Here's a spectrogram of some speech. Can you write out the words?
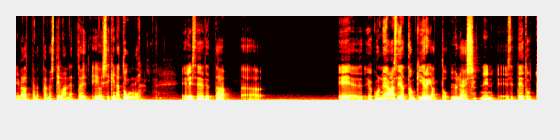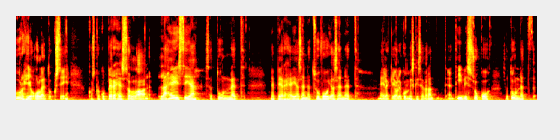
niin välttämättä myös tilannetta ei olisi ikinä tullut. Eli se, että äh, kun ne asiat on kirjattu ylös, niin sitten ei tule turhia oletuksia, koska kun perheessä ollaan läheisiä, sä tunnet ne perheenjäsenet, suvujäsenet, meilläkin oli kumminkin sen verran tiivis suku, sä tunnet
